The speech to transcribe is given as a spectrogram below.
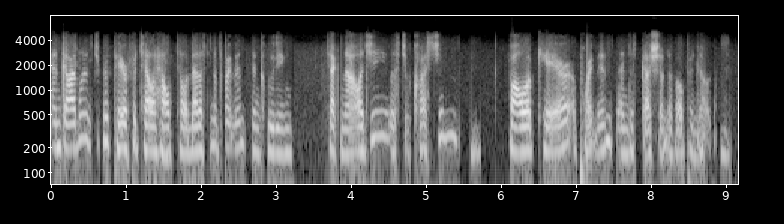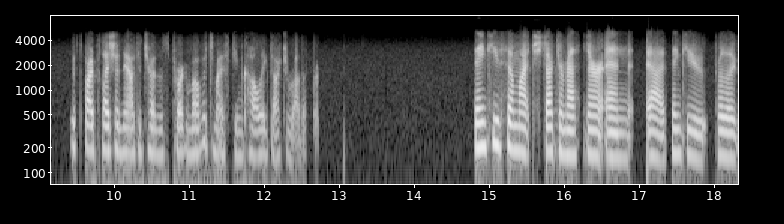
and guidelines to prepare for telehealth mm-hmm. telemedicine appointments, including technology, list of questions, follow-up care, appointments, and discussion of open notes. Mm-hmm. It's my pleasure now to turn this program over to my esteemed colleague, Dr. Rutherford. Thank you so much, Dr. Messner, and uh, thank you for the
